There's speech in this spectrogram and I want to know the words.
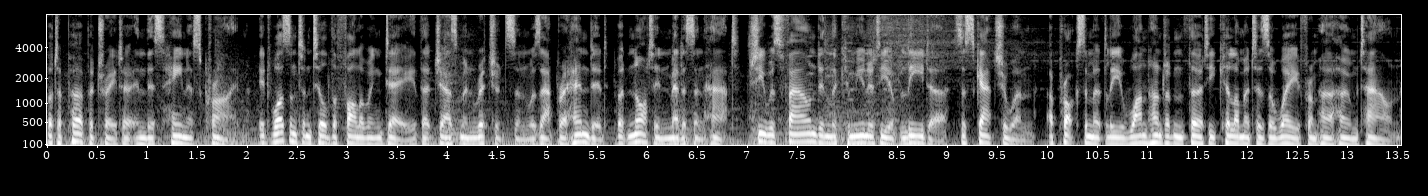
but a perpetrator in this heinous crime. It wasn't until the following day that Jasmine Richardson was apprehended, but not in Medicine Hat. She was found in the community of Leader, Saskatchewan, approximately 130 kilometers away from her hometown.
